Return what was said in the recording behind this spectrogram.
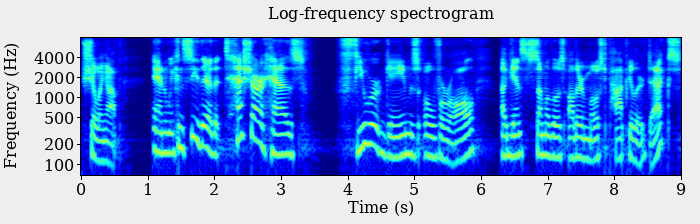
showing up, and we can see there that Teshar has fewer games overall against some of those other most popular decks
